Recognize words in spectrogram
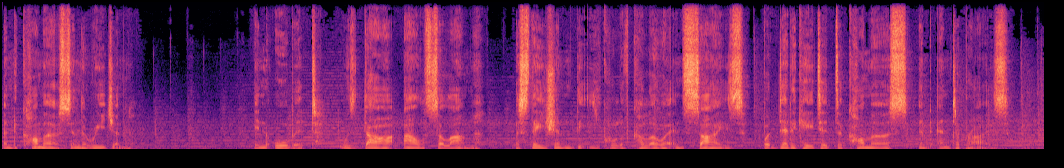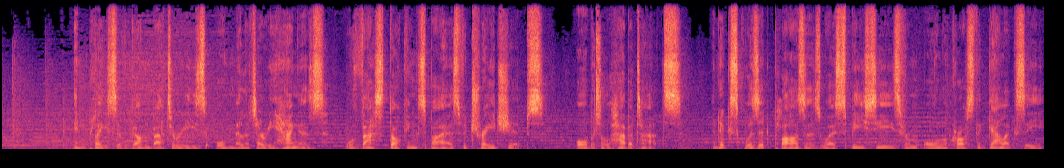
and commerce in the region. In orbit was Dar al Salam, a station the equal of Koloa in size, but dedicated to commerce and enterprise. In place of gun batteries or military hangars were vast docking spires for trade ships, orbital habitats, and exquisite plazas where species from all across the galaxy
